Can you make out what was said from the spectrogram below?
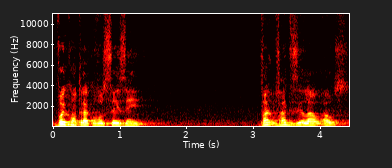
Vou encontrar com vocês em. Vai, dizer lá aos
